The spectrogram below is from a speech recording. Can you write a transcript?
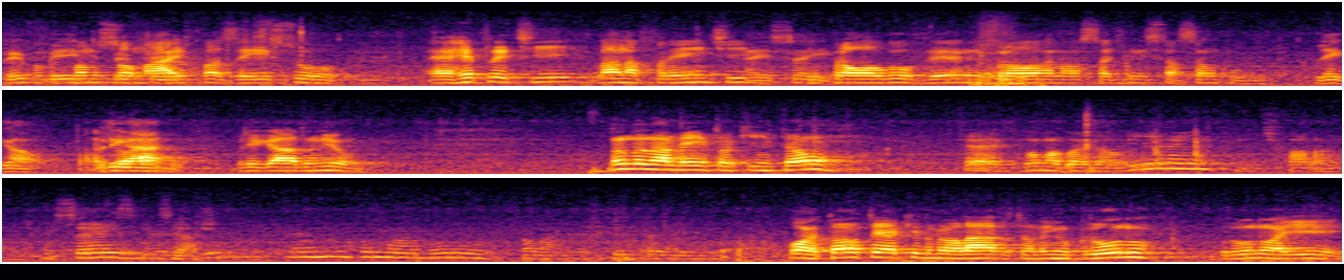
Perfeito, vamos somar perfeito. e fazer isso, é, refletir lá na frente, É em prol ao governo, em prol à nossa administração pública. Legal. Tá Obrigado. joia? Obrigado, Nil. Dando andamento aqui, então, é, vamos aguardar o Irem, a gente fala com vocês, o que você acha? Bom, então eu tenho aqui do meu lado também o Bruno. Bruno aí,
